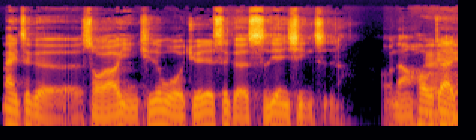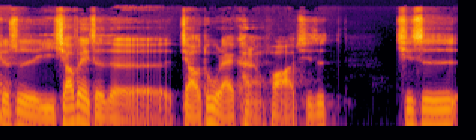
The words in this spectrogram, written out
卖这个手摇饮，其实我觉得是个实验性质。然后再就是以消费者的角度来看的话，其实其实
